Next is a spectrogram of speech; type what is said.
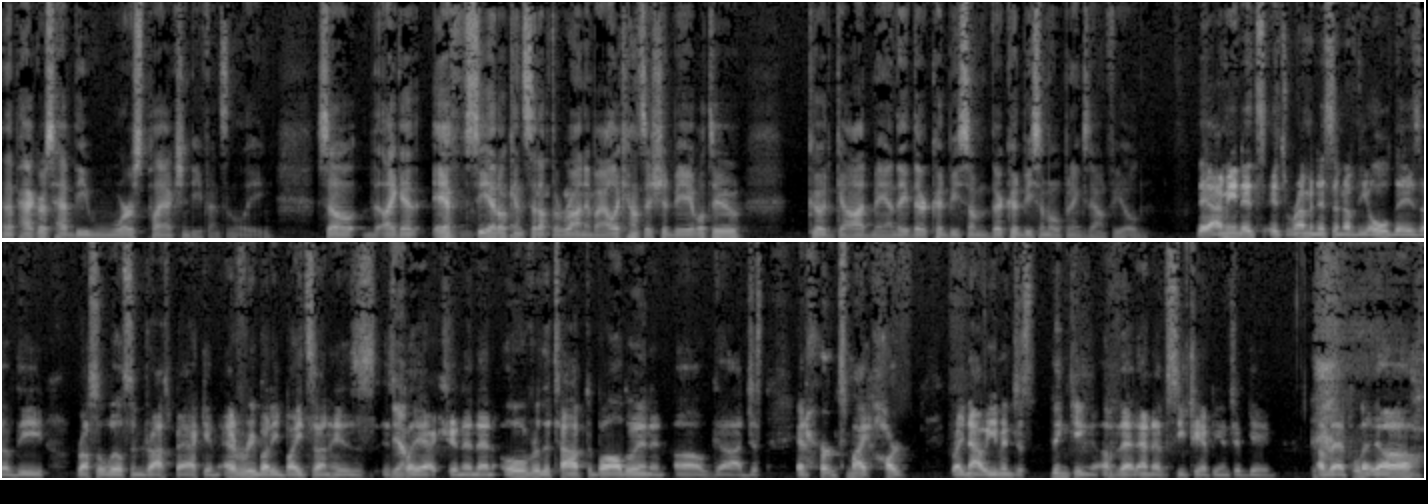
and the Packers have the worst play action defense in the league. So, like, if, if Seattle can set up the run, and by all accounts they should be able to, good God, man, they, there could be some there could be some openings downfield. Yeah, I mean it's it's reminiscent of the old days of the Russell Wilson drops back and everybody bites on his his yep. play action, and then over the top to Baldwin, and oh God, just it hurts my heart right now, even just thinking of that NFC Championship game of that play. Oh,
